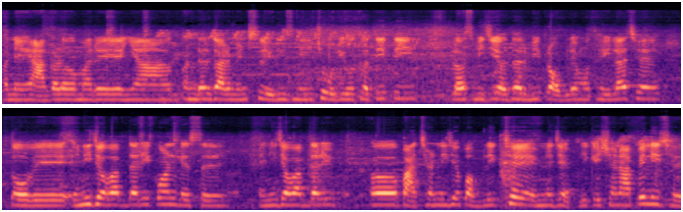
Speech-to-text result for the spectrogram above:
અને આગળ અમારે અહીંયા અંડરગાર્મેન્ટ્સ લેડીઝની ચોરીઓ થતી હતી પ્લસ બીજી અધર બી પ્રોબ્લેમો થયેલા છે. તો હવે એની જવાબદારી કોણ લેશે? એની જવાબદારી પાછળની જે પબ્લિક છે, એમને જે એપ્લિકેશન આપેલી છે,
